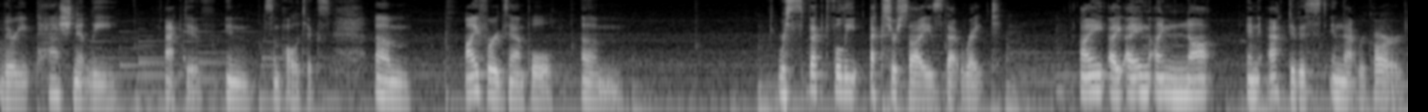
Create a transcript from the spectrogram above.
very passionately active in some politics. Um, I, for example, um, respectfully exercise that right. I, I, I'm, I'm not an activist in that regard.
